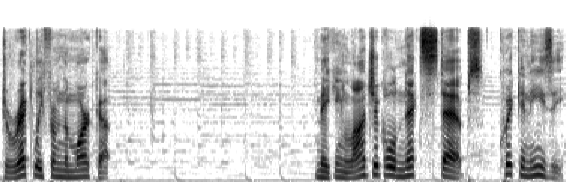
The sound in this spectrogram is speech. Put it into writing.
directly from the markup, making logical next steps quick and easy.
